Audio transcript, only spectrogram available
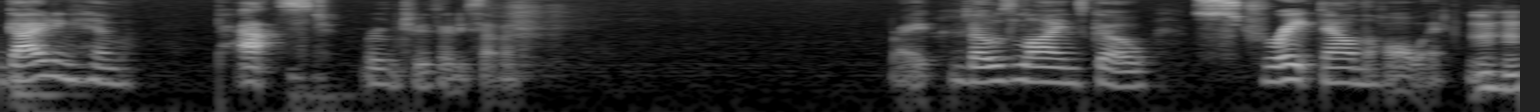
guiding him past room two thirty seven. Right, those lines go straight down the hallway mm-hmm.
